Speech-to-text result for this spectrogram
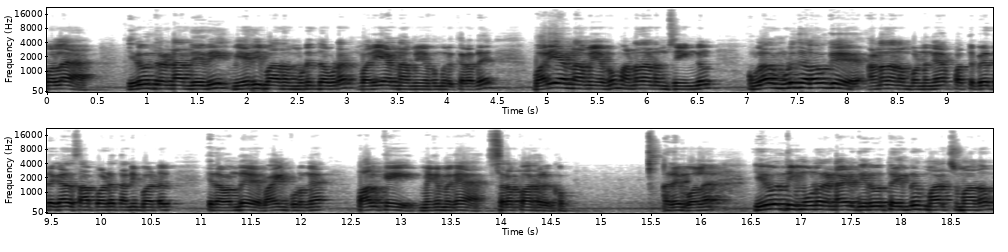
போல் இருபத்தி ரெண்டாம் தேதி வேதிபாதம் முடிந்தவுடன் வரியான் நாமயோகம் இருக்கிறது. வரியான் நாமயோகம் அன்னதானம் செய்யுங்கள். உங்களால் முடிஞ்ச அளவுக்கு அன்னதானம் பண்ணுங்கள் பத்து பேர்த்துக்காக சாப்பாடு தண்ணி பாட்டில் இதை வந்து வாங்கி கொடுங்க. வாழ்க்கை மிக மிக சிறப்பாக இருக்கும். அதே போல் இருபத்தி மூணு ரெண்டாயிரத்தி இருபத்தைந்து மார்ச் மாதம்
